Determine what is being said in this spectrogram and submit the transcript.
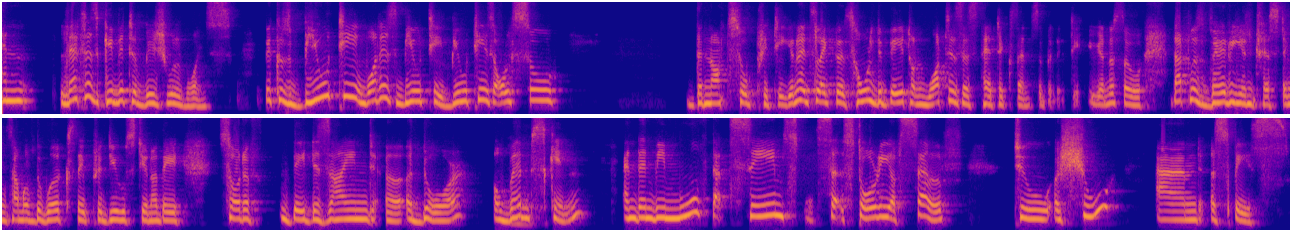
and let us give it a visual voice. Because beauty what is beauty? Beauty is also the not so pretty you know it's like this whole debate on what is aesthetic sensibility you know? So that was very interesting. Some of the works they produced you know they sort of they designed a, door a web skin and then we moved that same s- story of self to a shoe and a space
